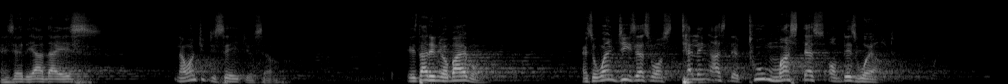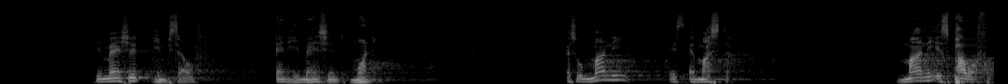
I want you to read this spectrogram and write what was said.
And he said, The other is, now I want you to say it yourself. Is that in your Bible? And so when Jesus was telling us the two masters of this world, he mentioned himself and he mentioned money. And so money is a master. Money is powerful.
